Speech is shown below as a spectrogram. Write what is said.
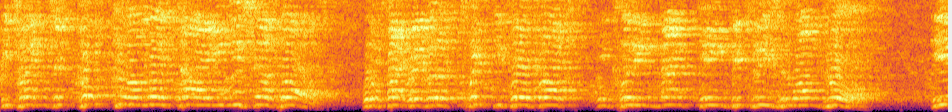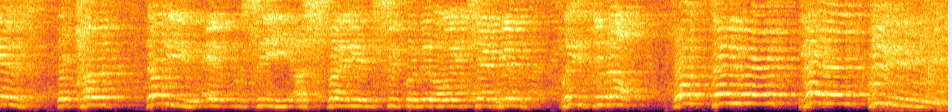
He trains at Cropclaw Muay Thai in New South Wales with a fight record of 24 fights, including 19 victories and one draw. He is the current WMC Australian Super Middleweight Champion. Please give it up for David Pennimpede.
